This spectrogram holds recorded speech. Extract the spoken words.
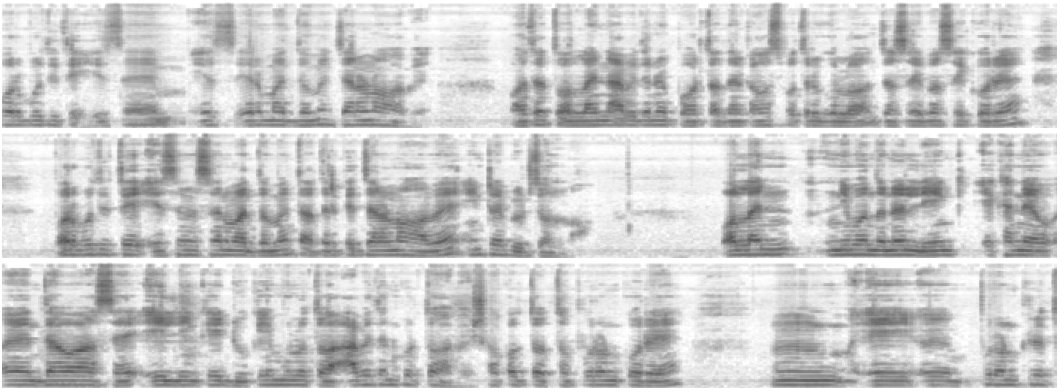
পরবর্তীতে এস এম এস এর মাধ্যমে জানানো হবে। অর্থাৎ অনলাইনে আবেদনের পর তাদের কাগজপত্রগুলো যাচাই বাছাই করে পরবর্তীতে এস এম এস এর মাধ্যমে তাদেরকে জানানো হবে ইন্টারভিউর জন্য। অনলাইন নিবন্ধনের লিঙ্ক এখানে দেওয়া আছে। এই লিঙ্কে ঢুকেই মূলত আবেদন করতে হবে। সকল তথ্য পূরণ করে এই পূরণকৃত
